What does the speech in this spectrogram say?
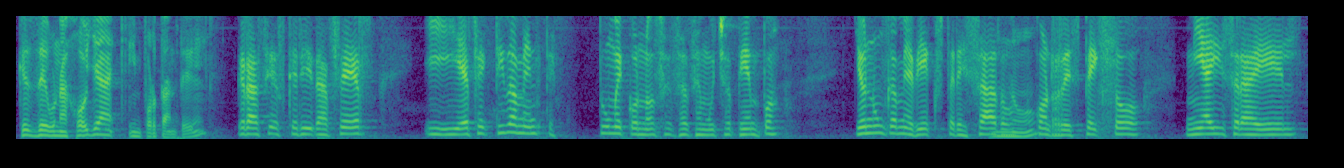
que es de una joya importante. ¿eh? Gracias, querida Fer. Y efectivamente, tú me conoces hace mucho tiempo. Yo nunca me había expresado No. con respecto ni a Israel,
